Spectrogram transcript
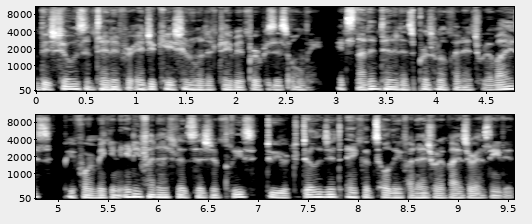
This show is intended for educational and entertainment purposes only. It's not intended as personal financial advice. Before making any financial decision, please do your due diligence and consult a financial advisor as needed.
